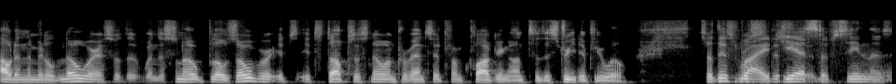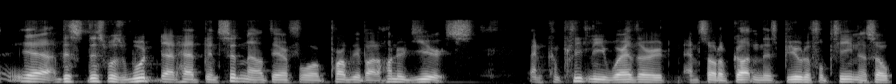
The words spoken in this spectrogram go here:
out in the middle of nowhere so that when the snow blows over, it, it stops the snow and prevents it from clogging onto the street, if you will. So this was Right. this- yes, I've seen this. yeah, this this was wood that had been sitting out there for probably about hundred years, and completely weathered and sort of gotten this beautiful patina. So,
